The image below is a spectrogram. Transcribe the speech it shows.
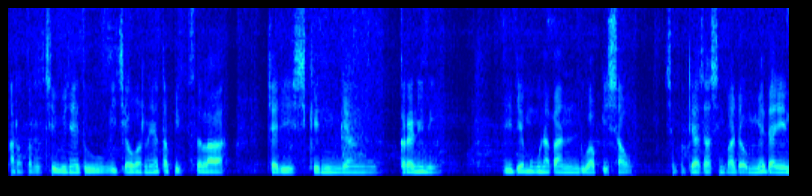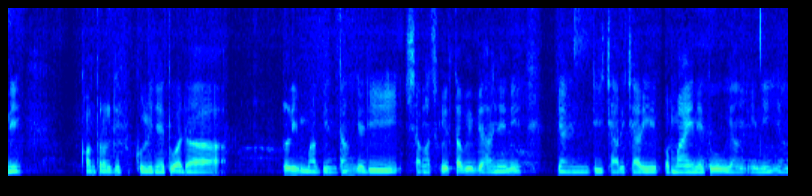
karakter ciwinya itu hijau warnanya tapi setelah jadi skin yang keren ini jadi dia menggunakan dua pisau seperti assassin pada umumnya dan ini kontrol difficulty-nya itu ada 5 bintang jadi sangat sulit. Tapi biasanya ini yang dicari-cari pemain itu yang ini yang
